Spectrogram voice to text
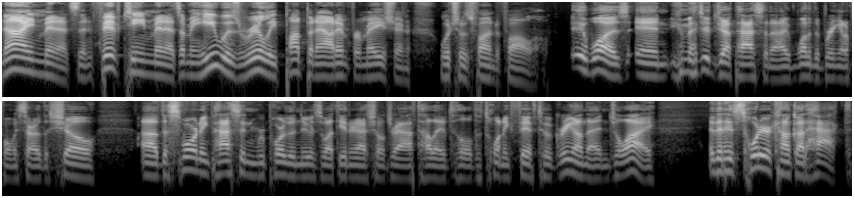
nine minutes, then fifteen minutes. I mean, he was really pumping out information, which was fun to follow. It was, and you mentioned Jeff Passan. I wanted to bring it up when we started the show. Uh, this morning, Passan reported the news about the international draft, how they have until the 25th to agree on that in July, and then his Twitter account got hacked.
